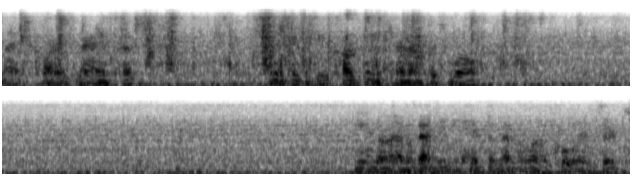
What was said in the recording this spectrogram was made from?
Nice cards, very impressed. I think that these cards would turn out this well. Even though I haven't gotten any hits, I've gotten a lot of cool inserts.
